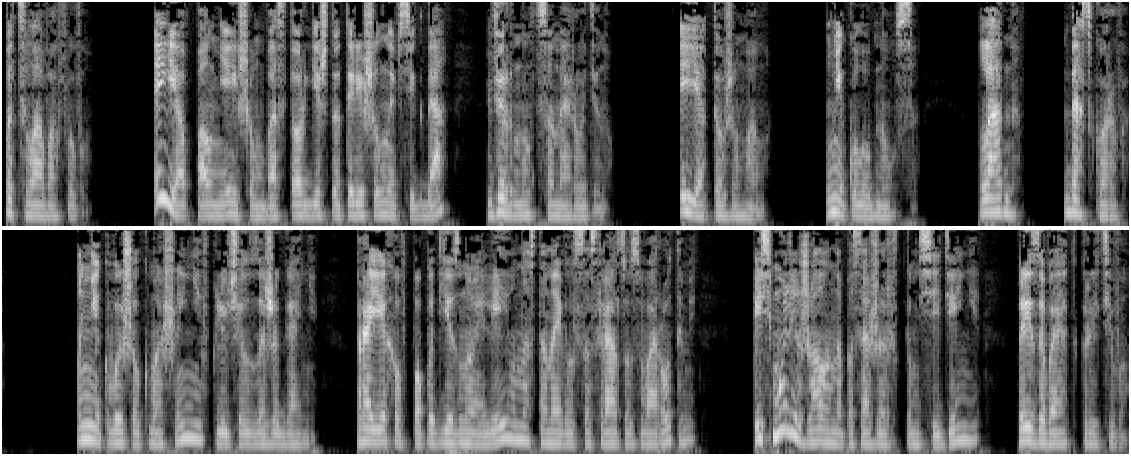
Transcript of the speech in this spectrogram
поцеловав его. «И я в полнейшем восторге, что ты решил навсегда вернуться на родину». «И я тоже, мама», — Ник улыбнулся. «Ладно, до скорого». Ник вышел к машине и включил зажигание. Проехав по подъездной аллее, он остановился сразу за воротами. Письмо лежало на пассажирском сиденье, призывая открыть его.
